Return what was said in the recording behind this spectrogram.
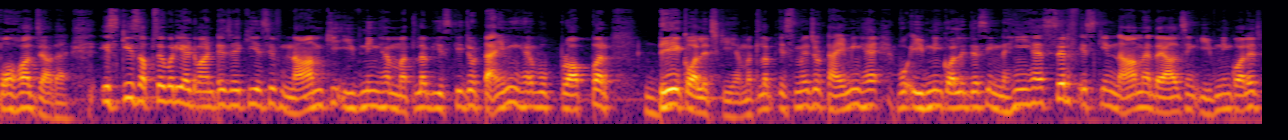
बहुत ज़्यादा है. इसकी सबसे बड़ी एडवांटेज है कि ये सिर्फ़ नाम की इवनिंग है मतलब इसकी जो टाइमिंग है वो प्रॉपर डे कॉलेज की है. मतलब इसमें जो टाइमिंग है, वो इवनिंग कॉलेज जैसी नहीं है, सिर्फ़ इसकी नाम है Dayal Singh evening college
